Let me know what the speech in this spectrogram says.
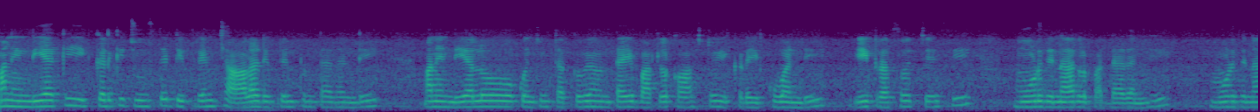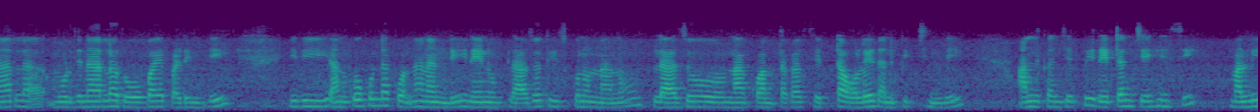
మన ఇండియాకి ఇక్కడికి చూస్తే డిఫరెంట్ చాలా డిఫరెంట్ ఉంటుందండి. మన ఇండియాలో కొంచెం తక్కువే ఉంటాయి. బట్టల కాస్ట్ ఇక్కడ ఎక్కువ అండి ఈ డ్రెస్ వచ్చేసి మూడు దినార్లు పడ్డదండి. మూడు దినార్ల మూడు దినార్ల రూపాయి పడింది. ఇది అనుకోకుండా కొన్నానండి. నేను ప్లాజో తీసుకుని ఉన్నాను. ప్లాజో నాకు అంతగా సెట్ అవ్వలేదు అనిపించింది. అందుకని చెప్పి రిటర్న్ చేసేసి మళ్ళీ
